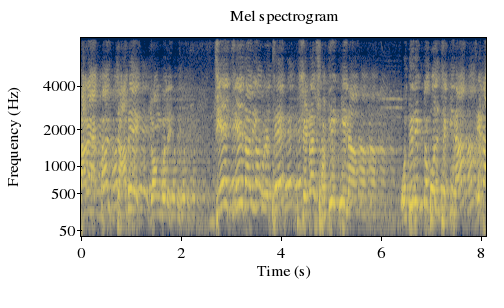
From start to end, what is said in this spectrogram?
তারা একবার যাবে জঙ্গলে। যে যে দাবি করেছে, সেটা সঠিক কিনা, অতিরিক্ত বলছে কিনা, এটা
